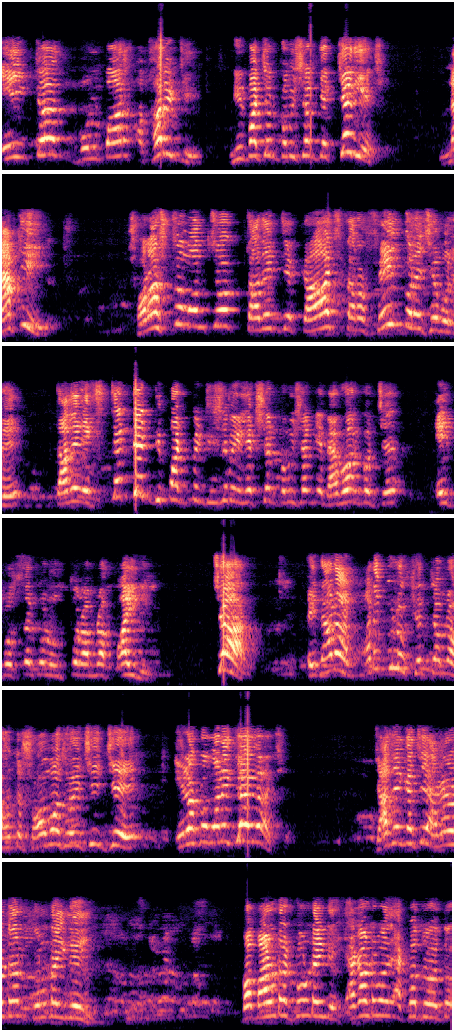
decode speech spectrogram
এইটা বলবার অথরিটি নির্বাচন কমিশনকে কে দিয়েছে? নাকি স্বরাষ্ট্র মন্ত্রক তাদের যে কাজ তারা ফেল করেছে বলে তাদের এক্সটেন্ডেড ডিপার্টমেন্ট হিসেবে ইলেকশন কমিশনকে ব্যবহার করছে, এই প্রশ্নের কোনো উত্তর আমরা পাইনি। চার, এই নানান অনেকগুলো ক্ষেত্রে আমরা হয়তো সহমত হয়েছি যে এরকম অনেক জায়গা আছে। যাদের কাছে এগারোটার কোনোটাই নেই, বা বারোটার কোনোটাই নেই, এগারোটার একমাত্র হয়তো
